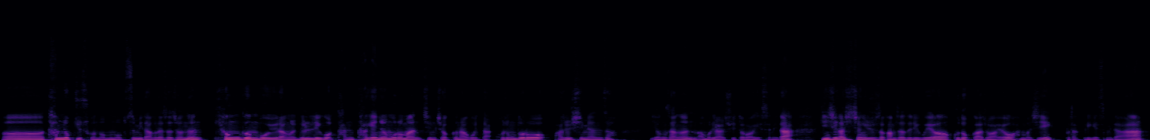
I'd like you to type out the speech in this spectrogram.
어, 탐욕 지수가 너무 높습니다. 그래서 저는 현금 보유량을 늘리고 단타 개념으로만 지금 접근하고 있다. 그 정도로 봐주시면서 영상은 마무리할 수 있도록 하겠습니다. 긴 시간 시청해주셔서 감사드리고요. 구독과 좋아요 한 번씩 부탁드리겠습니다.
